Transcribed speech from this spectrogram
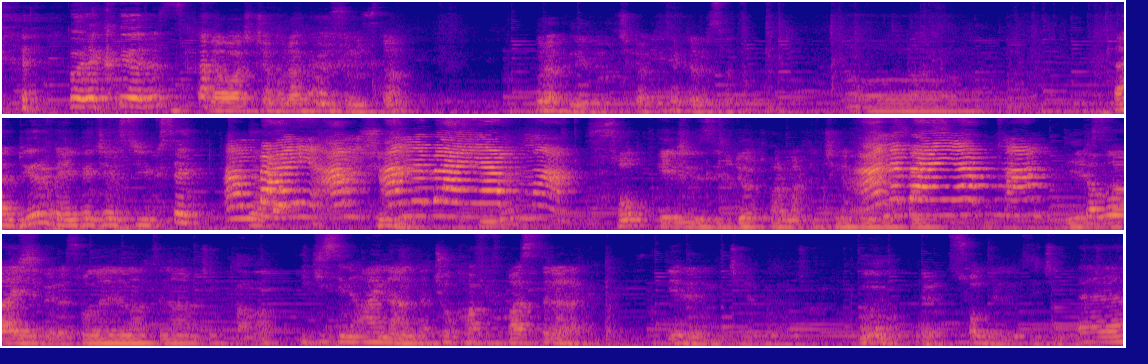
böyle kıyıyoruz. Yavaşça bırakıyorsun usta. Bırakın elini çıkartın tekrar ıslatın. Ben diyorum el becerisi yüksek. Ama ben, am- Şimdi- anne ben yapmam. Sol elinizi dört parmak içine Anne ben yapmam. Diğer Tamam, sağ eli böyle sol elin altına abicim. Tamam. İkisini aynı anda çok hafif bastırarak Diğer elin içine koyalım. Bunu mu? Evet, sol elimiz için. Ee,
